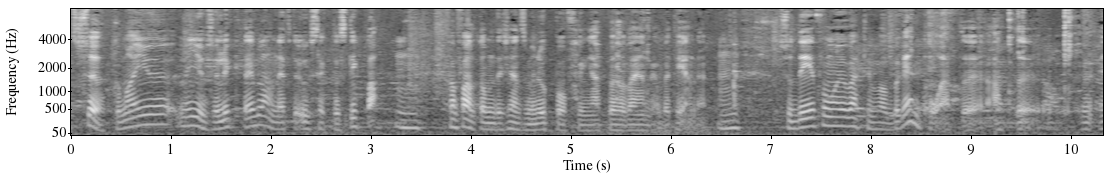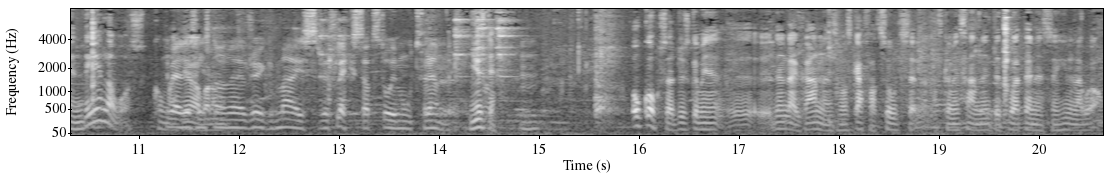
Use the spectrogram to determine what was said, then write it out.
söker man ju med ljus och lykta ibland efter ursäkt att slippa. Mm. Framförallt om det känns som en uppoffring att behöva ändra beteende. Mm. Så det får man ju verkligen vara beredd på att, eh, att eh, en del av oss kommer att göra. Det finns någon ryggmärgsreflex att stå emot förändring. Just det. Mm. Och också att du ska bli eh, den där grannen som har skaffat solcellerna ska minsann inte tro att den är så himla bra.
